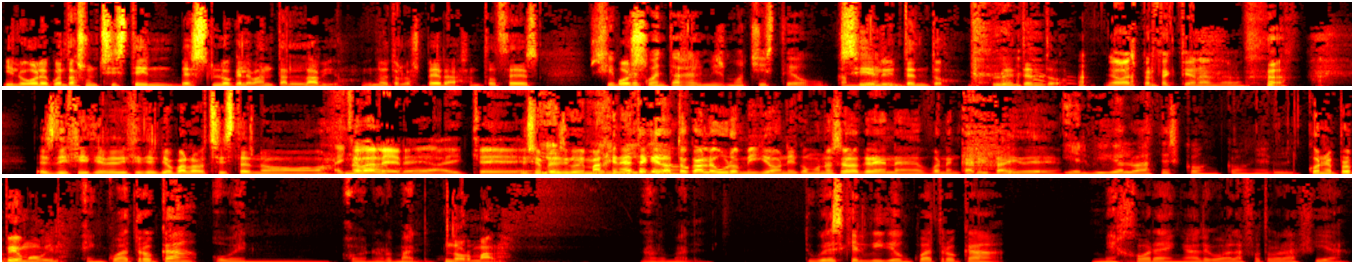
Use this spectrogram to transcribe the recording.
y luego le cuentas un chiste y ves lo que levanta el labio, y no te lo esperas. Entonces, ¿Siempre Pues- cuentas el mismo chiste o cambias sí, lo intento, lo intento. Lo vas perfeccionando, ¿no? es difícil, es difícil. Yo para los chistes no... Hay que no valer. ¿eh? Hay que... Yo siempre les digo, imagínate que te ha tocado el euromillón, y como no se lo creen, eh, ponen carita ahí de... Y el vídeo lo haces con, con el Con el propio móvil, en 4K o en o normal. normal. Normal. ¿Tú crees que el vídeo en 4K mejora en algo a la fotografía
